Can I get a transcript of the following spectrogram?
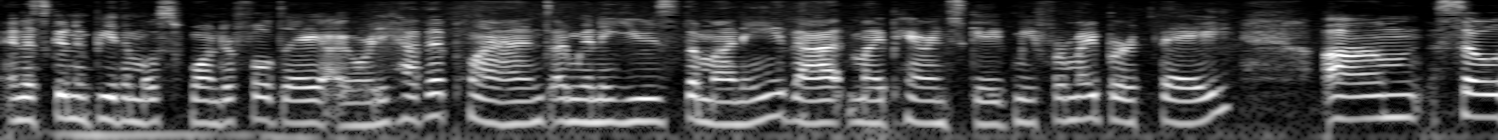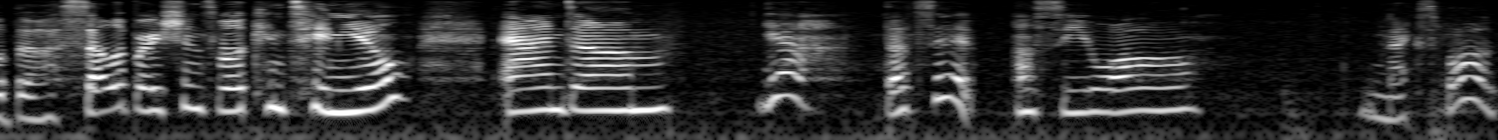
and it's gonna be the most wonderful day. I already have it planned. I'm gonna use the money that my parents gave me for my birthday. Um, so the celebrations will continue and um, yeah, that's it. I'll see you all next vlog.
